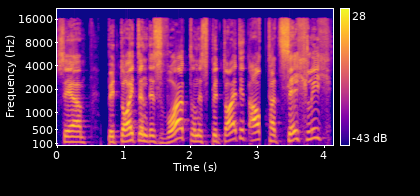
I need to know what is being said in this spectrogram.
sehr bedeutendes Wort und es bedeutet auch tatsächlich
